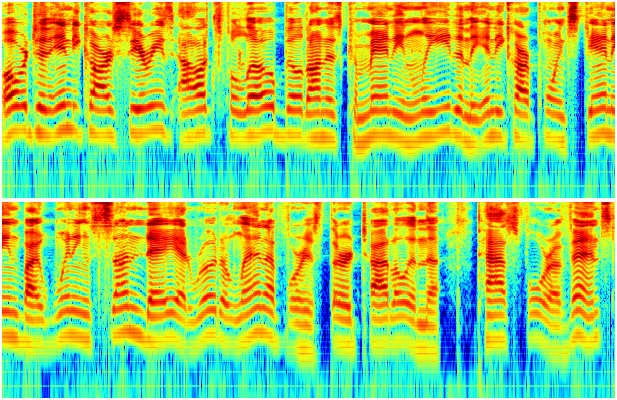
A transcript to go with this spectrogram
Over to the IndyCar Series, Alex Palou built on his commanding lead in the IndyCar point standing by winning Sunday at Road Atlanta for his third title in the past four events.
